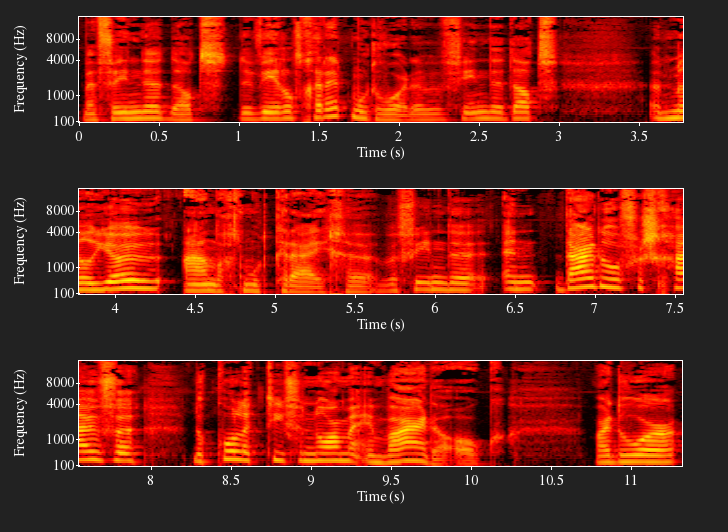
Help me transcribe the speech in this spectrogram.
We vinden dat de wereld gered moet worden. We vinden dat het milieu aandacht moet krijgen. We vinden, en daardoor verschuiven de collectieve normen en waarden ook. Waardoor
